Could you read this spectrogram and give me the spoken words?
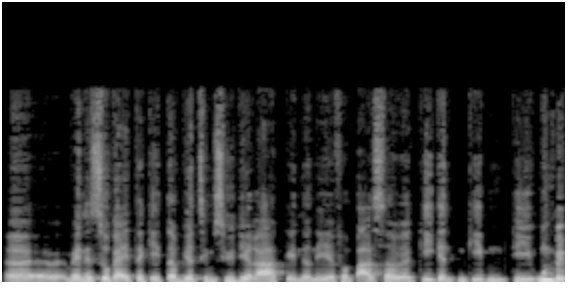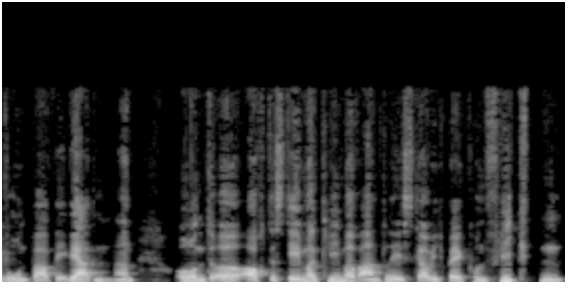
wenn es so weitergeht, dann wird es im Südirak in der Nähe von Basra Gegenden geben, die unbewohnbar werden. Ne? Und äh, auch das Thema Klimawandel ist, glaube ich, bei Konflikten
